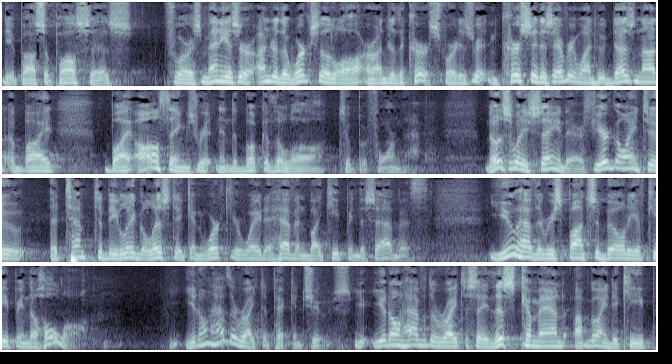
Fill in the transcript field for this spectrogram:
the Apostle Paul says, For as many as are under the works of the law are under the curse. For it is written, Cursed is everyone who does not abide by all things written in the book of the law to perform them. Notice what he's saying there. If you're going to attempt to be legalistic and work your way to heaven by keeping the Sabbath, you have the responsibility of keeping the whole law. You don't have the right to pick and choose. You, don't have the right to say, This command I'm going to keep,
